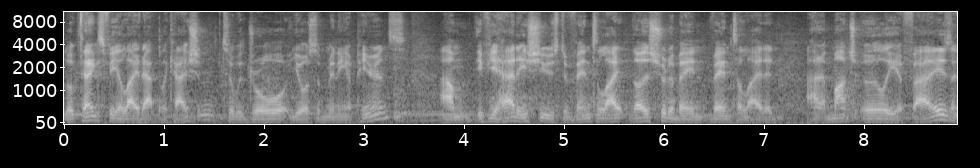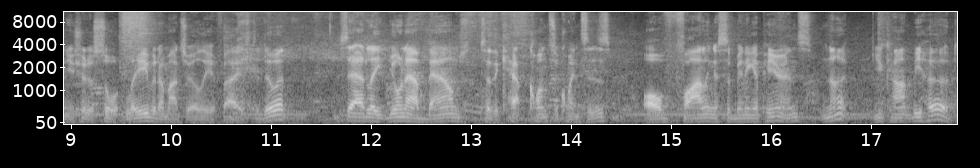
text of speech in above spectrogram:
look, thanks for your late application to withdraw your submitting appearance. Um, if you had issues to ventilate, those should have been ventilated at a much earlier phase, and you should have sought leave at a much earlier phase to do it. Sadly, you're now bound to the cap consequences of filing a submitting appearance. No, you can't be heard.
